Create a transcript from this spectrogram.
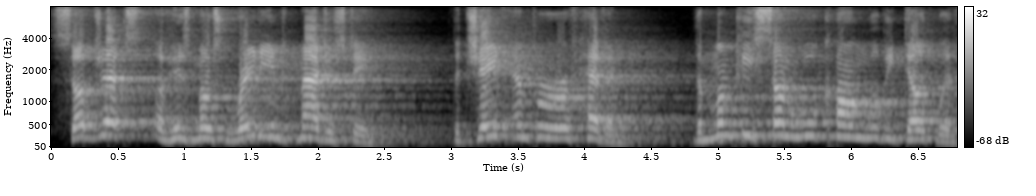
Subjects of His Most Radiant Majesty, the Jade Emperor of Heaven, the monkey Sun Wukong will be dealt with.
